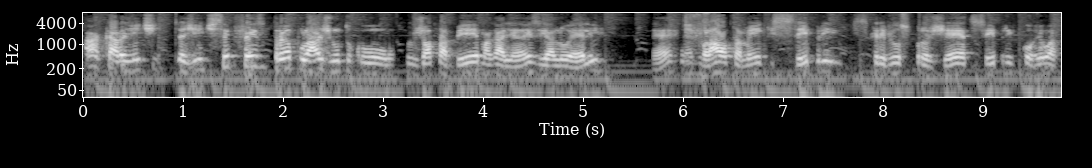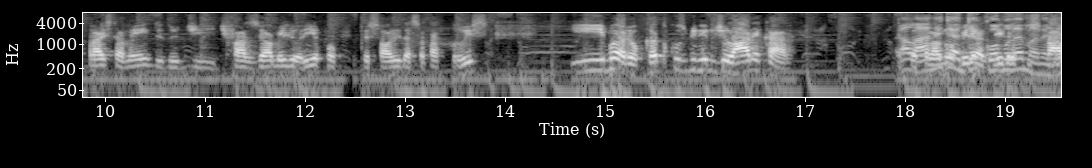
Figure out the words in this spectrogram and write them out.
Ah, cara, a gente, a gente sempre fez o trampo lá junto com o JB Magalhães e a Lueli, né? O É, Flau também, que sempre escreveu os projetos, sempre correu atrás também de, de, de fazer uma melhoria pro pessoal ali da Santa Cruz. E, mano, eu canto com os meninos de lá, né, cara? Tá lá, né? no Tem, tem como, né, mano? gente?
